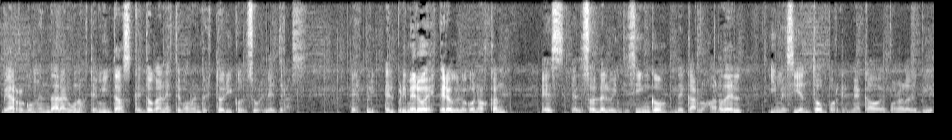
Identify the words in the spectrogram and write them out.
voy a recomendar algunos temitas que tocan este momento histórico en sus letras. El, primero, espero que lo conozcan, es El Sol del 25 de Carlos Gardel y me siento porque me acabo de poner de pie.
